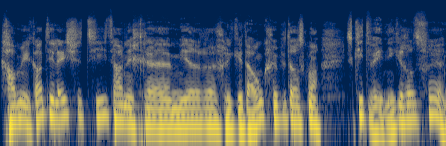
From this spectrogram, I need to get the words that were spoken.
Ich habe mir gerade in letzter Zeit habe ich, äh, mir ein bisschen Gedanken über das gemacht. Es gibt weniger als früher.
